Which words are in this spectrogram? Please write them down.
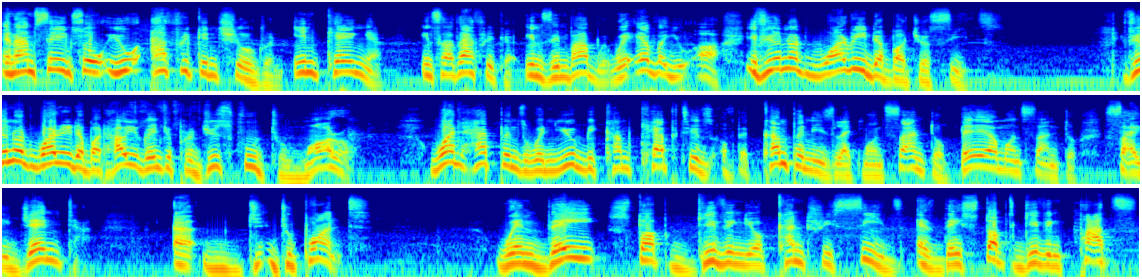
And I'm saying, so you African children in Kenya, in South Africa, in Zimbabwe, wherever you are, if you're not worried about your seeds, if you're not worried about how you're going to produce food tomorrow, what happens when you become captives of the companies like Monsanto, Bayer Monsanto, Syngenta, uh, DuPont, when they stop giving your country seeds, as they stopped giving parts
